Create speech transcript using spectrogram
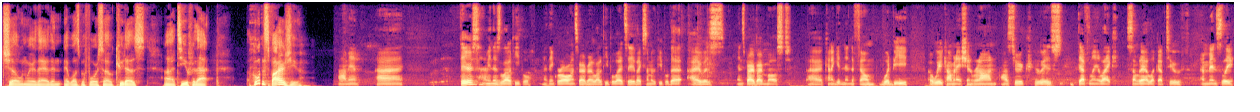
chill when we were there than it was before. So kudos uh, to you for that. Who inspires you? Oh man. Uh there's I mean there's a lot of people. I think we're all inspired by a lot of people, but I'd say like some of the people that I was inspired by most uh, kind of getting into film would be a weird combination. Renan Ozturk, who is definitely like somebody I look up to immensely.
